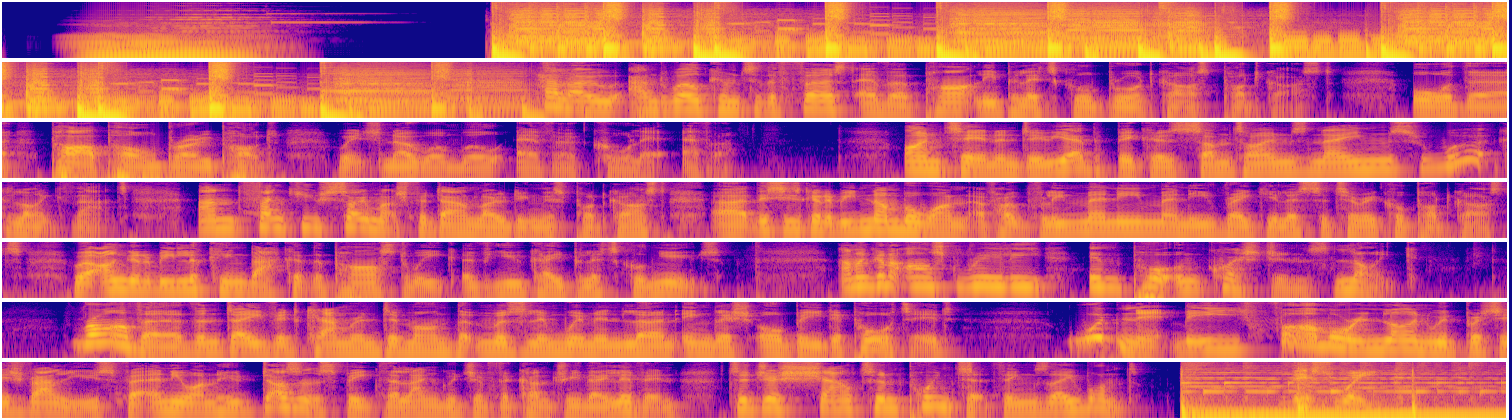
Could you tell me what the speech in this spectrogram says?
Hello, and welcome to the first ever partly political broadcast podcast, or the Parpol Bro Pod, which no one will ever call it ever. I'm Tiernan Douieb because sometimes names work like that. And thank you so much for downloading this podcast. Uh, this is going to be number one of hopefully many, many regular satirical podcasts where I'm going to be looking back at the past week of UK political news. And I'm going to ask really important questions like Rather than David Cameron demand that Muslim women learn English or be deported, wouldn't it be far more in line with British values for anyone who doesn't speak the language of the country they live in to just shout and point at things they want? This week,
